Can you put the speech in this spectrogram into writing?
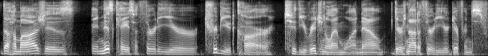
the homage is in this case, a 30 year tribute car to the original M1. Now, there's not a 30 year difference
